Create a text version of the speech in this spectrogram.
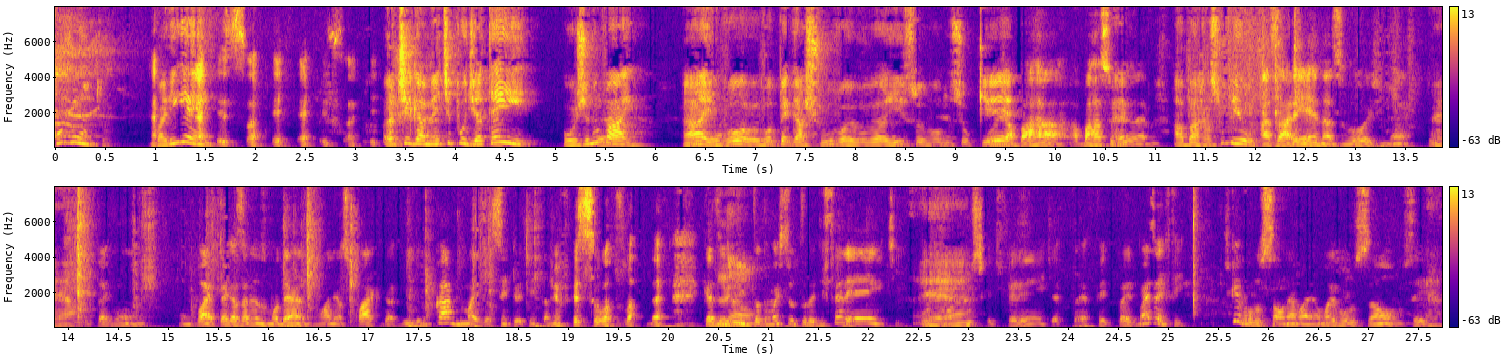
conjunto. Não vai ninguém. É isso aí, é isso aí. Antigamente podia até ir, hoje não É. vai. Ah, Não eu vou, eu vou pegar chuva, eu vou isso, eu vou não sei o quê. Hoje a barra, a barra subiu, É. né, mano? A barra subiu. As arenas hoje, né? É. Pega um, um vai, pega as arenas modernas, um Allianz Parque da vida, não cabe mais a 180 mil pessoas lá, né? Quer dizer, Não. tem toda uma estrutura diferente, É. uma acústica diferente, é, é feito para ele. Mas enfim, acho que é evolução, né, Maria? Uma evolução, não sei, É.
